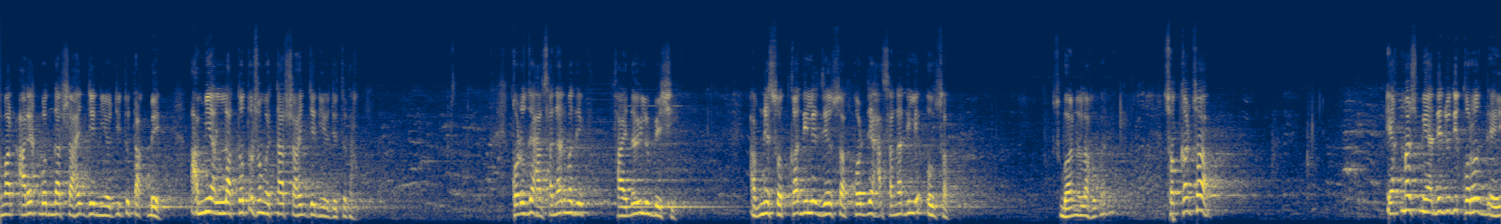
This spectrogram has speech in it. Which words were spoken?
আমার আরেক বন্দার সাহায্যে নিয়োজিত থাকবে, আমি আল্লাহ তত সময় তার সাহায্যে নিয়োজিত থাকব। করজে হাসানার মধ্যে ফায়দা হইল বেশি। আপনি সৎকা দিলে যে সব যে হাসানা দিলে ও সব সুবাহ আল্লাহ সৎকার সব। এক মাস মেয়াদে যদি করজ দেয়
